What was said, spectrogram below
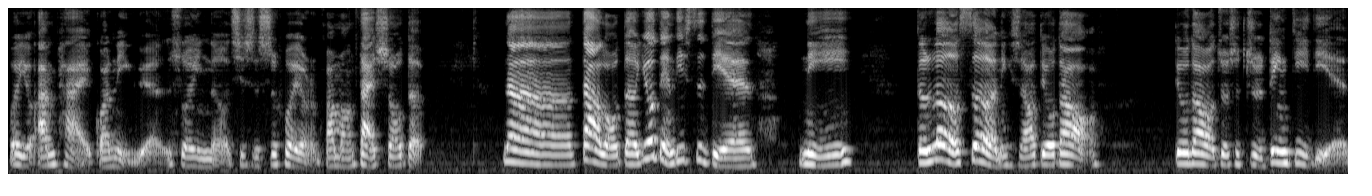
会有安排管理员，所以呢，其实是会有人帮忙代收的。那大楼的优点第四点，你的垃圾你只要丢到丢到就是指定地点，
